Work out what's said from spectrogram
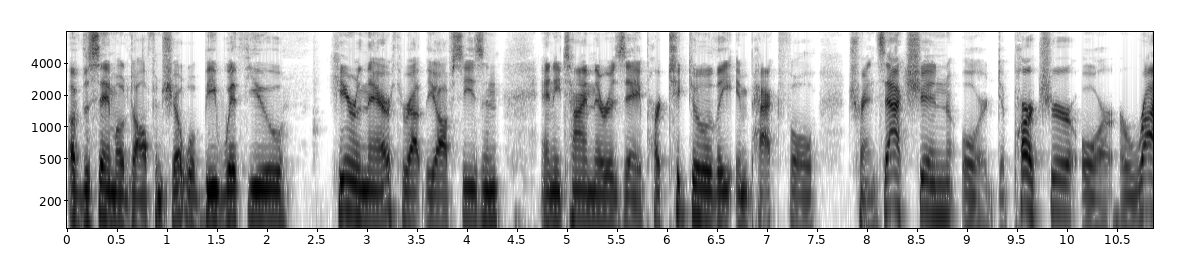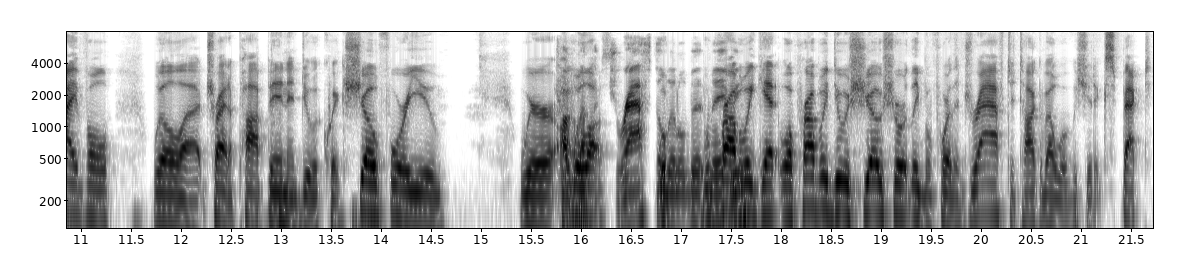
of the same old Dolphin show. We'll be with you here and there throughout the off season. Anytime there is a particularly impactful transaction or departure or arrival, we'll uh, try to pop in and do a quick show for you. We're Talk we'll, draft a we'll- little bit, We'll maybe. probably get. We'll probably do a show shortly before the draft to talk about what we should expect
